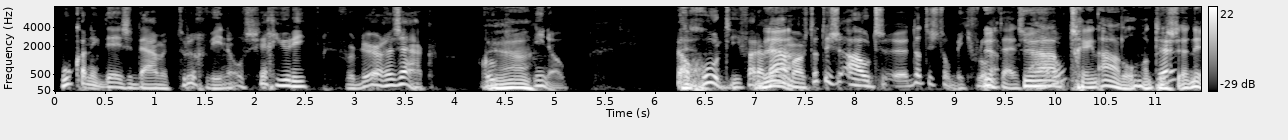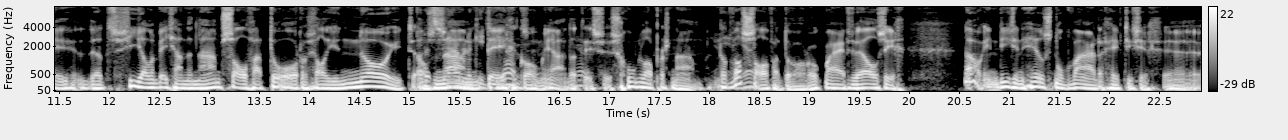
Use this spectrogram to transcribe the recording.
hoe kan ik deze dame terugwinnen? Of zeggen jullie, verleuren zaak? Goed, Ja. Nino. Wel goed, die Ferragamo's, dat is oud, eh, dat is toch een beetje Florentijnse ja, adel? het is geen adel. Want het is, Hè? eh, nee, dat zie je al een beetje aan de naam. Salvatore zal je nooit Dat als naam tegenkomen. Ja, dat Ja. is schoenlappersnaam. dat ja, was ja. Salvatore ook. Maar hij heeft wel zich... Nou, in die zin heel snopwaardig heeft hij zich... eh, eh,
